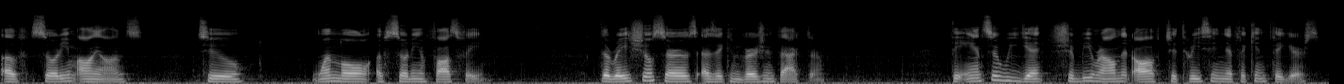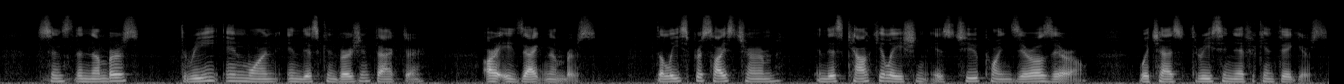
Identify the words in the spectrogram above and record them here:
of sodium ions to 1 mole of sodium phosphate. The ratio serves as a conversion factor. The answer we get should be rounded off to three significant figures, since the numbers 3 and 1 in this conversion factor are exact numbers. The least precise term in this calculation is 2.00, which has three significant figures,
